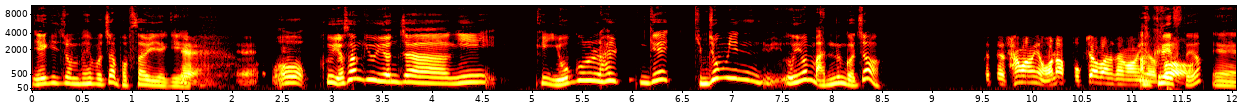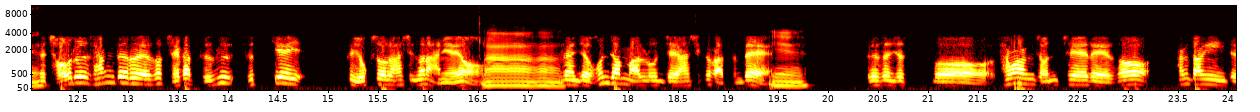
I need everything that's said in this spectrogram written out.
얘기 좀 해보죠. 법사위 얘기. 예, 예. 어, 그 여상규 위원장이 그 욕을 할 게 김종민 의원 맞는 거죠? 그때 상황이 워낙 복잡한 상황이어서 아, 그랬어요? 예. 저를 상대로 해서 제가 들, 듣게 그 욕설을 하신 건 아니에요. 아, 아. 그러니까 이제 혼잣말로 이제 하신 것 같은데 예. 그래서 이제 뭐 상황 전체에 대해서 상당히 이제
